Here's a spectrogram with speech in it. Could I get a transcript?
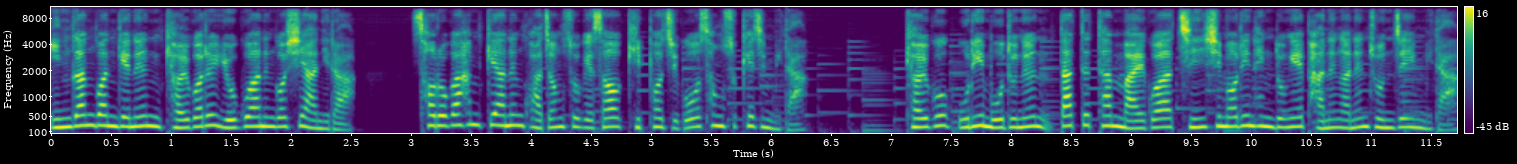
인간관계는 결과를 요구하는 것이 아니라 서로가 함께하는 과정 속에서 깊어지고 성숙해집니다. 결국 우리 모두는 따뜻한 말과 진심 어린 행동에 반응하는 존재입니다.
